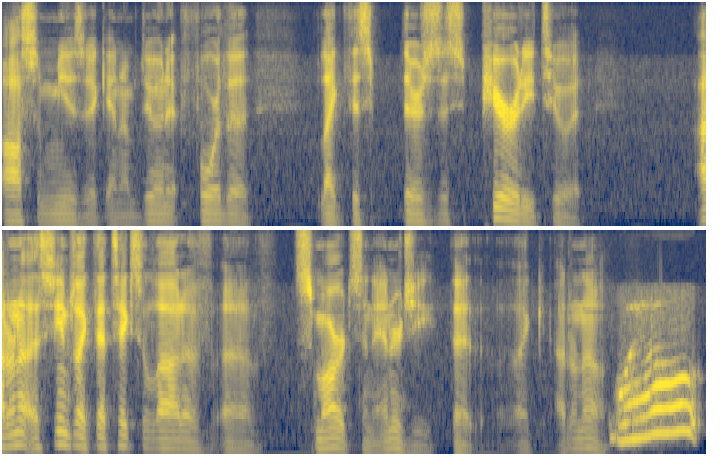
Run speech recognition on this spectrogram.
awesome music and i'm doing it for the like this there's this purity to it i don't know it seems like that takes a lot of, of smarts and energy that like i don't know Well,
